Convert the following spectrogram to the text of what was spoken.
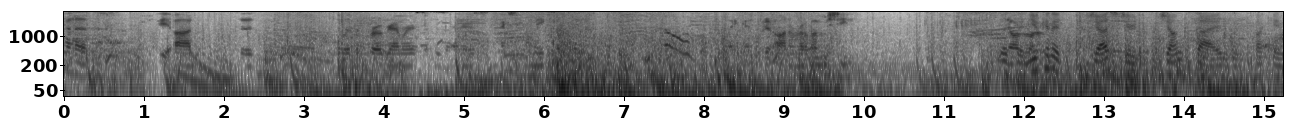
Kind of be odd to let the programmers and designers actually make something like and put it on a robot machine. Listen, you can adjust your junk size in fucking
